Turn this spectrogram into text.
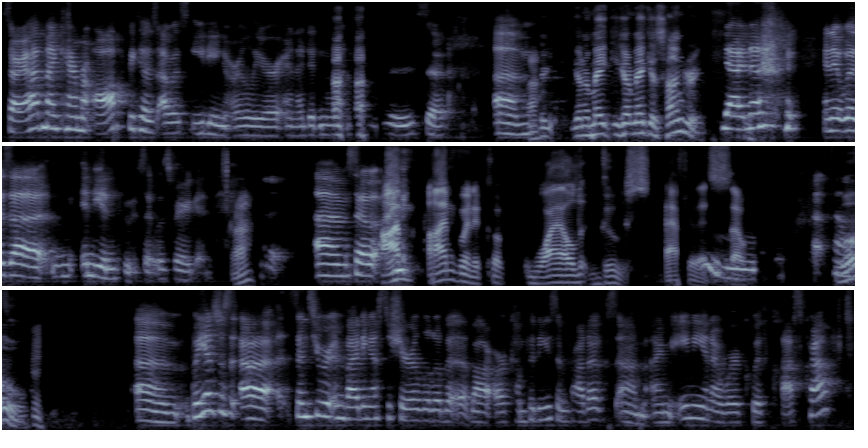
Sorry, I had my camera off because I was eating earlier and I didn't want to be rude. So, um. You're gonna make, you're gonna make us hungry. yeah, I know. and it was uh, Indian food, so it was very good. Ah. Um, so I'm, I'm going to cook wild goose after this, so. Ooh, that sounds Whoa. Um, but yeah, just uh, since you were inviting us to share a little bit about our companies and products, um, I'm Amy and I work with Classcraft.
